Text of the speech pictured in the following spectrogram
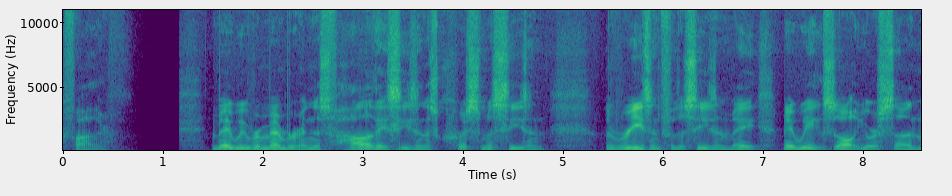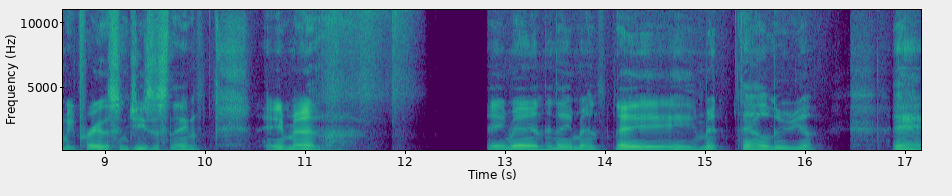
Father. May we remember in this holiday season, this Christmas season, the reason for the season. May, may we exalt your Son. We pray this in Jesus' name. Amen. Amen and amen. Amen. Hallelujah. Amen.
